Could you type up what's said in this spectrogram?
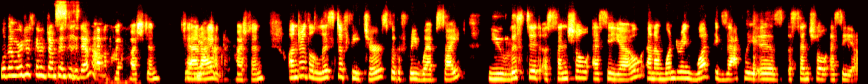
Well, then we're just going to jump into the demo. I have a quick question. Jen, yeah. I have a quick question. Under the list of features for the free website, you listed essential SEO, and I'm wondering what exactly is essential SEO?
